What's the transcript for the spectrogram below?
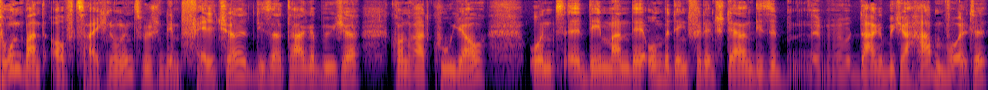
Tonbandaufzeichnungen zwischen dem Fälscher dieser Tagebücher, Konrad Kujau, und äh, dem Mann, der unbedingt für den Stern diese äh, Tagebücher haben wollte,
